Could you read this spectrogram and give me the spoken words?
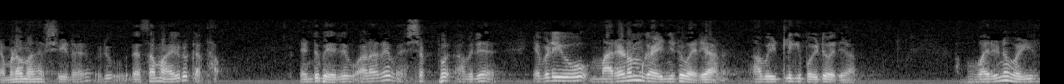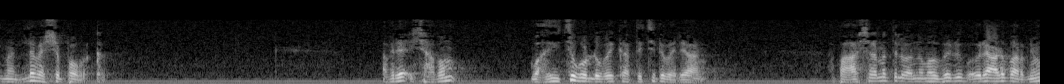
രമണ മഹർഷിയുടെ ഒരു രസമായൊരു കഥ. രണ്ടുപേര് വളരെ വിശപ്പ്. അവർ എവിടെയോ മരണം കഴിഞ്ഞിട്ട് വരികയാണ്. ആ വീട്ടിലേക്ക് പോയിട്ട് വരികയാണ്. വരുന്ന വഴിയിൽ നല്ല വിശപ്പ് അവർക്ക്. അവർ ശവം വഹിച്ചു കൊണ്ടുപോയി കത്തിച്ചിട്ട് വരികയാണ്. അപ്പൊ ആശ്രമത്തിൽ വന്ന ഇവർ ഒരാൾ പറഞ്ഞു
